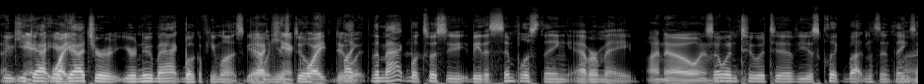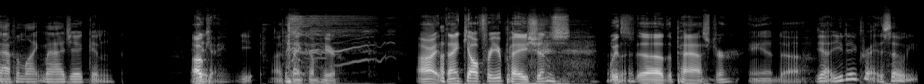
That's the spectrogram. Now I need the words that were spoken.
I You, can't you got quite. you got your, your new MacBook a few months ago, Yeah, I and you're can't still quite do like it. the MacBook's supposed to be the simplest thing ever made. I know, and so intuitive. You just click buttons and things happen like magic. And, and Okay. you- I think I'm here. All right, thank y'all for your patience with uh, the pastor, and uh, yeah, you did great. So you,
